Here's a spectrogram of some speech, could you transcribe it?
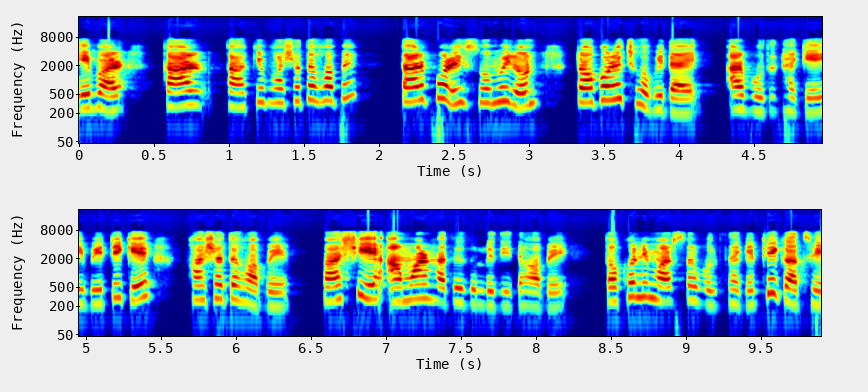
এবার কার, কাকে ফাঁসাতে হবে? তারপরে সমীরন টগরের ছবি দেয় আর বলতে থাকে, এই বেটিকে ফাঁসাতে হবে, ফাঁসিয়ে আমার হাতে তুলে দিতে হবে। তখনই মার্শাল বলতে থাকে, ঠিক আছে,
